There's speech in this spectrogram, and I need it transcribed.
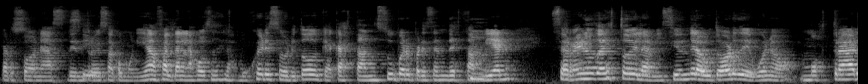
personas dentro Sí. de esa comunidad, faltan las voces de las mujeres sobre todo, que acá están súper presentes también. Se renota esto de la misión del autor de, bueno, mostrar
